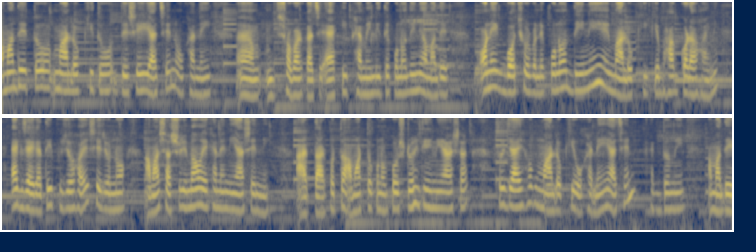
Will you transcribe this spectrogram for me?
আমাদের তো মা লক্ষ্মী তো দেশেই আছেন, ওখানেই সবার কাছে একই ফ্যামিলিতে কোনো দিনই আমাদের অনেক বছর মানে কোনো দিনই মা লক্ষ্মীকে ভাগ করা হয়নি। এক জায়গাতেই পুজো হয়, সেজন্য আমার শাশুড়ি মাও এখানে নিয়ে আসেননি। আর তারপর তো আমার তো কোনো প্রশ্নই নেই নিয়ে আসার। তো যাই হোক, মা লক্ষ্মী ওখানেই আছেন, একদমই আমাদের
